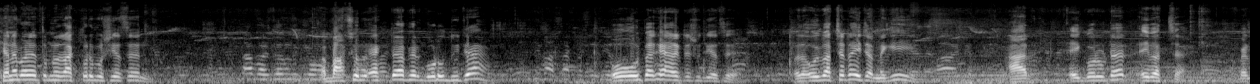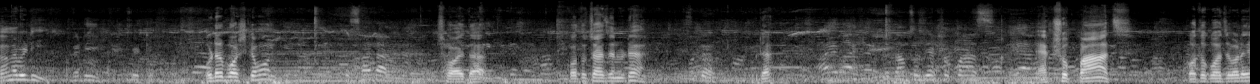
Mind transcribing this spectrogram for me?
কেন বেড়ে তোমরা রাগ করে বসিয়েছেন? বাছুর একটা ফের গরু দুইটা? ও ওই পাখে আরেকটা শুধু আছে। ওই- বাচ্চাটা এইটার নাকি? আর এই গরুটার এই বাচ্চা। বেটা না বেটি? বেটি। ওটার বয়স কেমন? ছয় দাঁত কত চাইছেন ওটা? ওটা? একশো পাঁচ। কত কত পারে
